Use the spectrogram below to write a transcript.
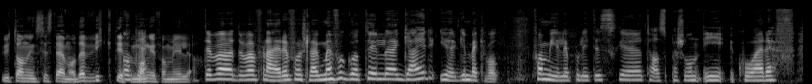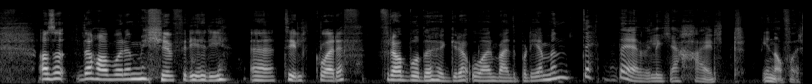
utdanningssystemet, og det er viktig for okay. mange familier. Det var, det var, flere forslag, men få gå til eh, Geir Jørgen Bekkevold, familiepolitisk eh, talsperson i KrF. Altså, Det har vært mye frieri eh, til KrF fra både Høyre og Arbeiderpartiet, men dette er vel ikke helt innafor?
